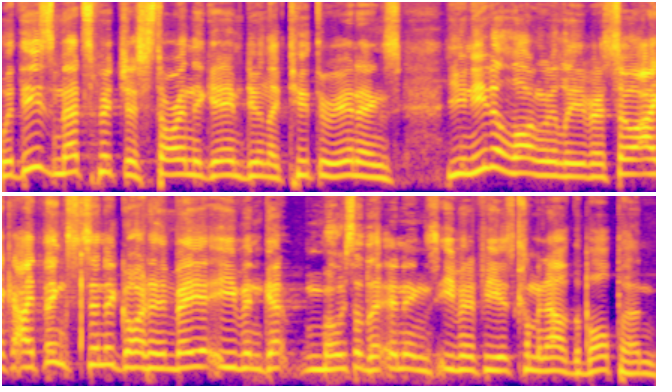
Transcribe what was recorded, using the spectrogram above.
with these Mets pitchers starting the game doing like two, three innings, you need a long reliever. So I, I think Syndergaard may even get most of the innings, even if he is coming out of the bullpen.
